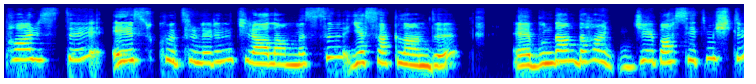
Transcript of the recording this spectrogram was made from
Paris'te e-scooterların kiralanması yasaklandı. E, bundan daha önce bahsetmiştim.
